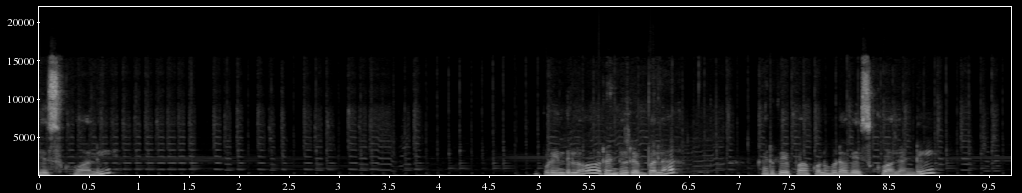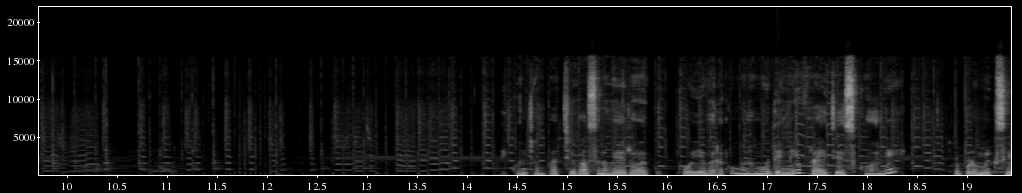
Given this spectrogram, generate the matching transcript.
చేసుకోవాలి. ఇప్పుడు ఇందులో రెండు రెబ్బల కరివేపాకును కూడా వేసుకోవాలండి. కొంచెం పచ్చివాసన వేరే పోయే వరకు మనము దీన్ని ఫ్రై చేసుకోవాలి. ఇప్పుడు మిక్సీ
